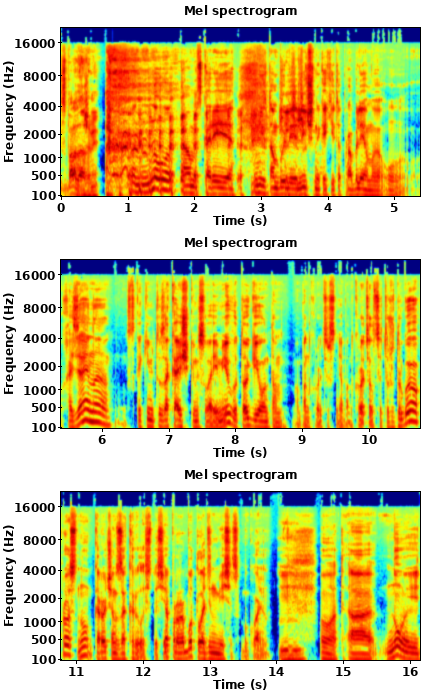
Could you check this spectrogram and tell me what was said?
С продажами. Ну, там скорее... У них там были личные какие-то проблемы у хозяина с какими-то заказчиками своими, и в итоге он там обанкротился, не обанкротился. Это уже другой вопрос. Ну, короче, он закрылось. То есть, я проработал один месяц буквально. Угу. Вот. А, ну, и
